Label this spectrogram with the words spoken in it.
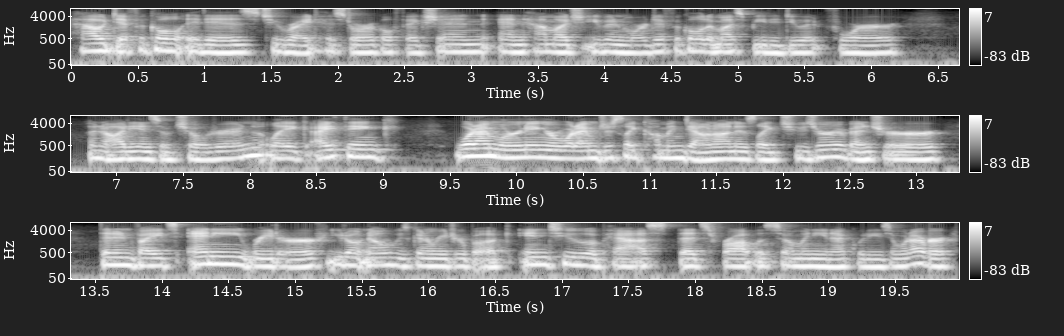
how difficult it is to write historical fiction and how much even more difficult it must be to do it for an audience of children. Like I think what I'm learning or what I'm just like coming down on is like choose your adventure that invites any reader, you don't know who's going to read your book, into a past that's fraught with so many inequities and whatever.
